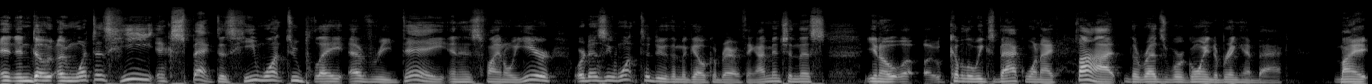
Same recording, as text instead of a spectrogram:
and, and, and, what does he expect? Does he want to play every day in his final year, or does he want to do the Miguel Cabrera thing? I mentioned this, you know, a, a couple of weeks back when I thought the Reds were going to bring him back. My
